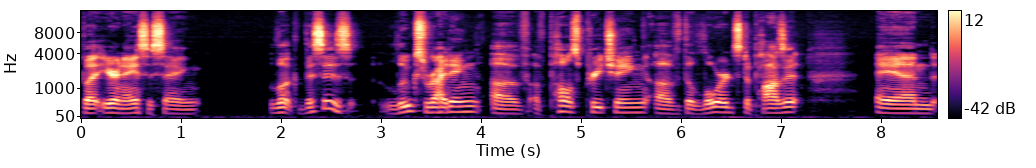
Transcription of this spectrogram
But Irenaeus is saying, look, this is Luke's writing of, of Paul's preaching of the Lord's deposit, and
